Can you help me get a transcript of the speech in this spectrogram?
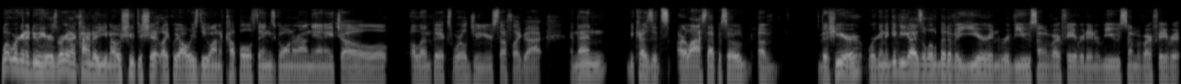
what we're gonna do here is we're gonna kind of you know shoot the shit like we always do on a couple of things going around the nhl olympics world junior stuff like that and then because it's our last episode of this year we're going to give you guys a little bit of a year in review some of our favorite interviews some of our favorite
